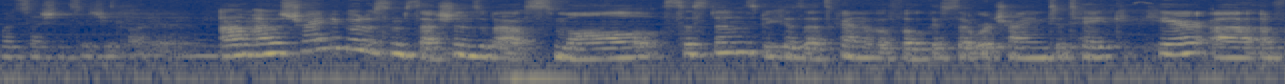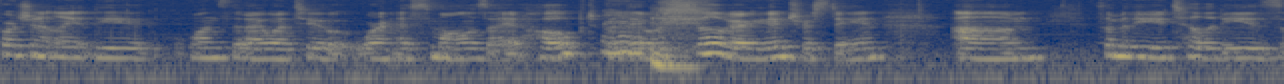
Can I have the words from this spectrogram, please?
what sessions did you go to? Um, I was trying to go to some sessions about small systems because that's kind of a focus that we're trying to take here. Uh, unfortunately, the ones that I went to weren't as small as I had hoped, but they were still very interesting. Um, some of the utilities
